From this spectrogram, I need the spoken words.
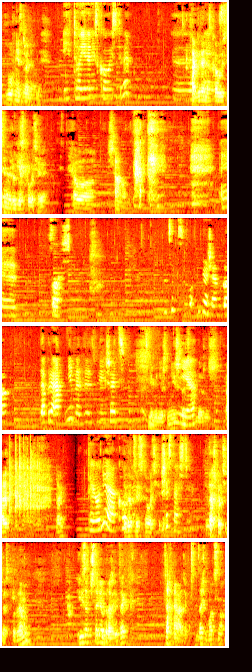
Dwóch niezranionych. I to jeden jest koło Justyny? Yy, Tak, jeden jest koło Justyny, drugi jest koło ciebie. Koło Shannon. Tak. Yy, Coś. Co? Uderzam go. Dobra, nie będę zmniejszać. Nie będziesz mniejszy, Nie. uderzysz. Ale tak? Tego nie, Tego, co jest koło ciebie. 16. Weszło ci bez problemu. I za cztery obrażeń, tak? Trafnęła cię. Dość mocno,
